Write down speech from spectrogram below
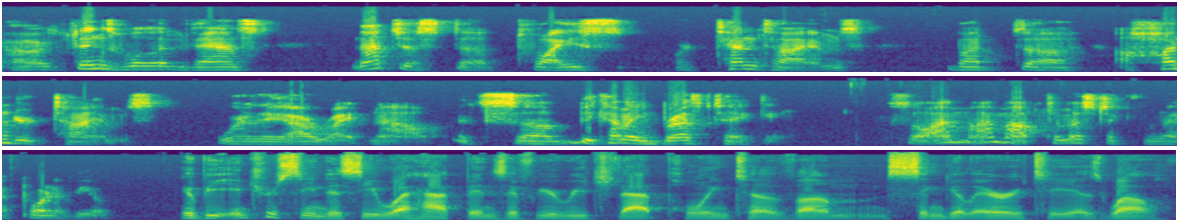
uh, things will advance not just uh, twice or 10 times, but uh, a hundred times where they are right now. It's uh, becoming breathtaking. So I'm, I'm optimistic from that point of view. It'll be interesting to see what happens if we reach that point of um, singularity as well.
